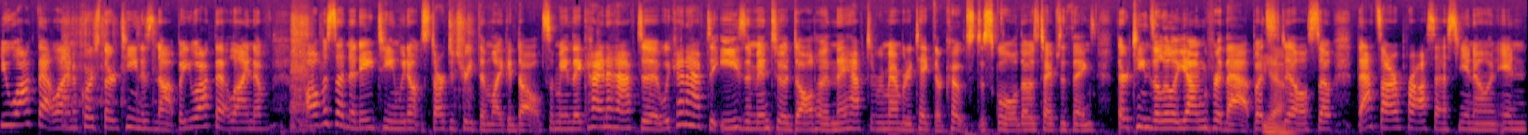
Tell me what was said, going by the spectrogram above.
you walk that line. Of course, 13 is not, but you walk that line of all of a sudden at 18, we don't start to treat them like adults. I mean, they kind of have to. We kind of have to ease them into adulthood, and they have to remember to take their coats to school. Those types of things. 13's a little young for that, but Yeah. still. So that's our process, you know, in. in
